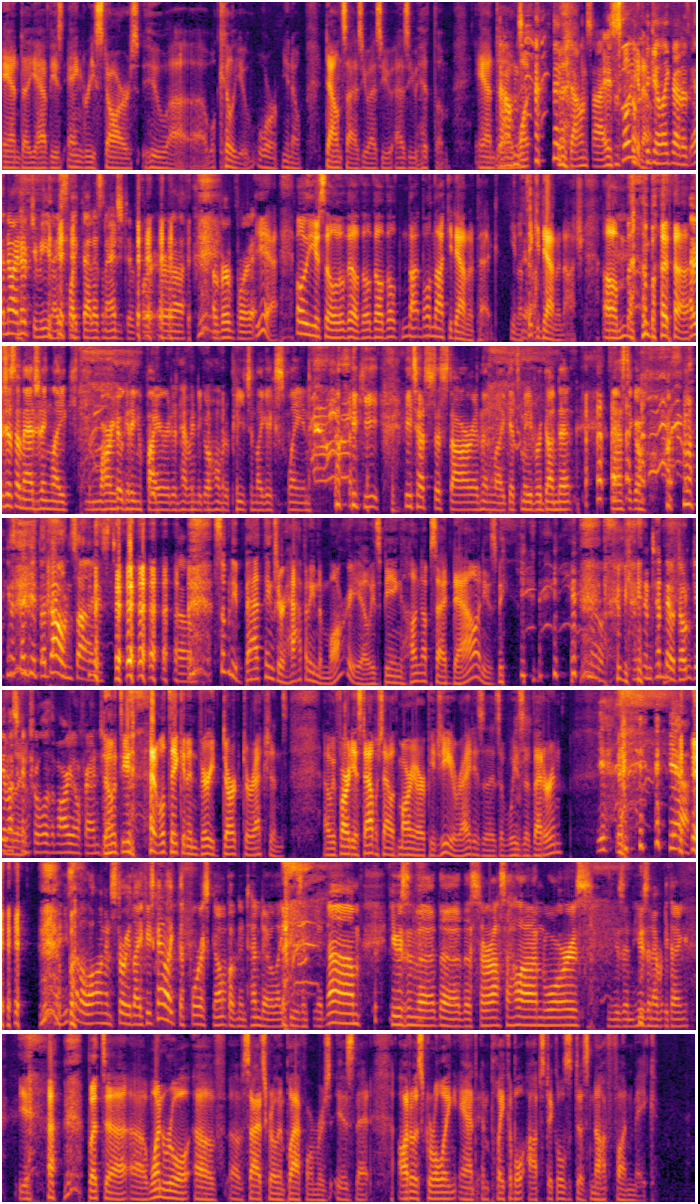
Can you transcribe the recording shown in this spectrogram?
and uh, you have these angry stars who uh, uh, will kill you or you know downsize you as you as you hit them. And uh, Down, one, downsize. Well, you know. I like that as no, I know what you mean. I just like that as an adjective for or uh, a verb for it. Yeah. Oh, you so they'll they'll they'll they'll, not, they'll knock you down a peg. You know, take you down a notch. Um, but uh, I was just imagining like Mario getting fired and having to go home to Peach and like explain like he he touched a star and then like it's made redundant and has to go like, I get the downsized. Um, so many bad things are happening to Mario. He's being hung upside down. He's being, no. Nintendo, don't give us control of the Mario franchise. don't do that. We'll take it in very dark directions. Uh, we've already established that with Mario RPG, right? He's a, he's a, he's a veteran. Yeah, yeah. Yeah, he's had a long and storied life. He's kind of like the Forrest Gump of Nintendo. Like he was in Vietnam, he was in the the the Sarasaland Wars. He was in he was in everything. Yeah, but uh, uh, one rule of, of side-scrolling platformers is that auto-scrolling and implacable obstacles does not fun make.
